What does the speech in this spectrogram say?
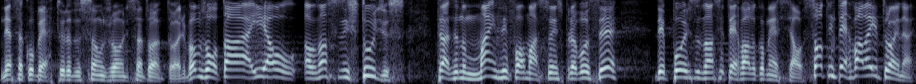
nessa cobertura do São João de Santo Antônio. Vamos voltar aí ao, aos nossos estúdios, trazendo mais informações para você depois do nosso intervalo comercial. Solta o intervalo aí, Troina.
